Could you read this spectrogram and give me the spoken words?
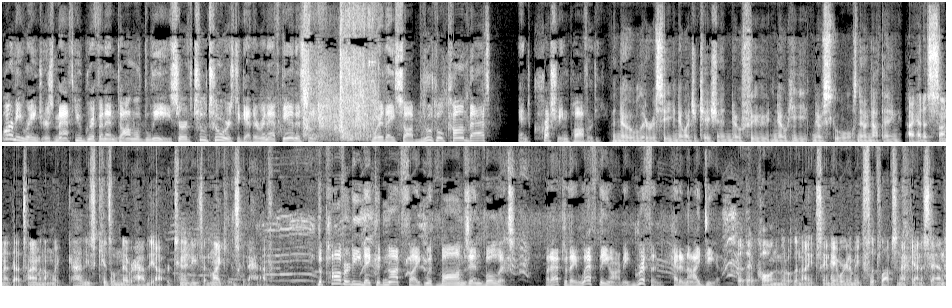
Army Rangers Matthew Griffin and Donald Lee served two tours together in Afghanistan, where they saw brutal combat and crushing poverty. No literacy, no education, no food, no heat, no schools, no nothing. I had a son at that time, and I'm like, God, these kids will never have the opportunities that my kid's going to have. The poverty they could not fight with bombs and bullets. But after they left the Army, Griffin had an idea. Got that call in the middle of the night saying, hey, we're going to make flip flops in Afghanistan.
